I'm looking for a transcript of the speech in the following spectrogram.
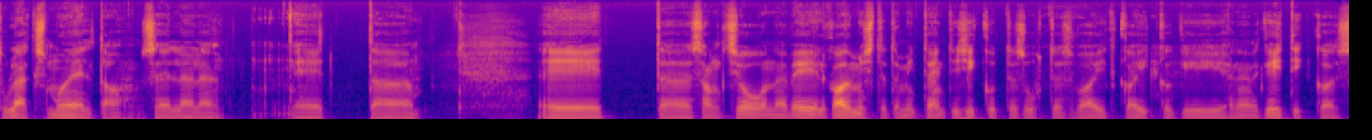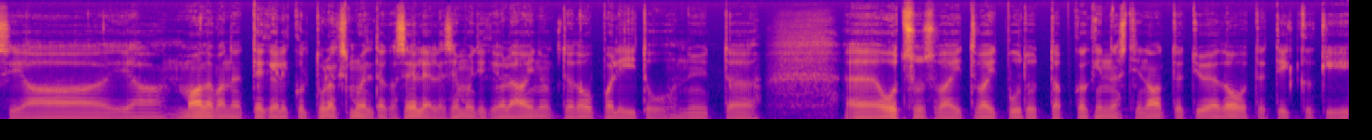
tuleks mõelda sellele, et, et sanktsioone veel karmistada mitte ainult isikute suhtes, vaid ka ikkagi energeetikas ja, ja ma arvan, et tegelikult tuleks mõelda ka sellele, see muidugi ei ole ainult Euroopa Liidu nüüd öö, otsus, vaid, vaid puudutab ka kindlasti NATO-t ja ÜRO-d, et ikkagi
